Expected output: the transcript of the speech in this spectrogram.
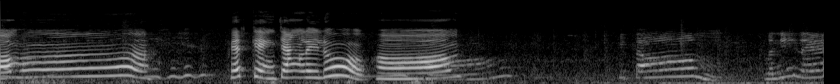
อมเออเพชรเก่งจังเลยลูก หอม หอมพี่ต้อมมันนี่แล้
